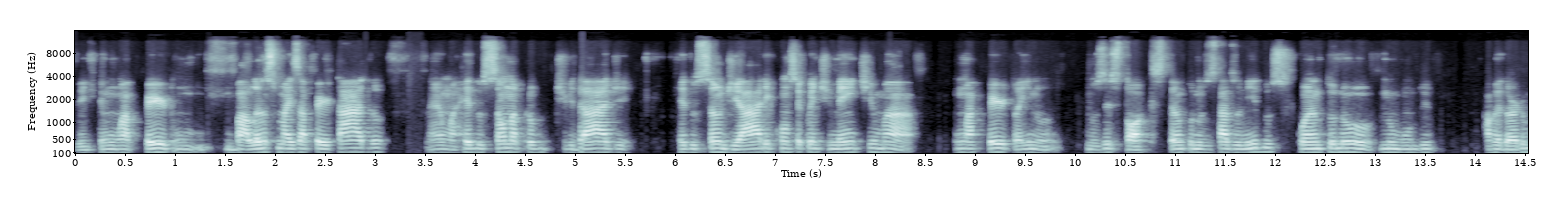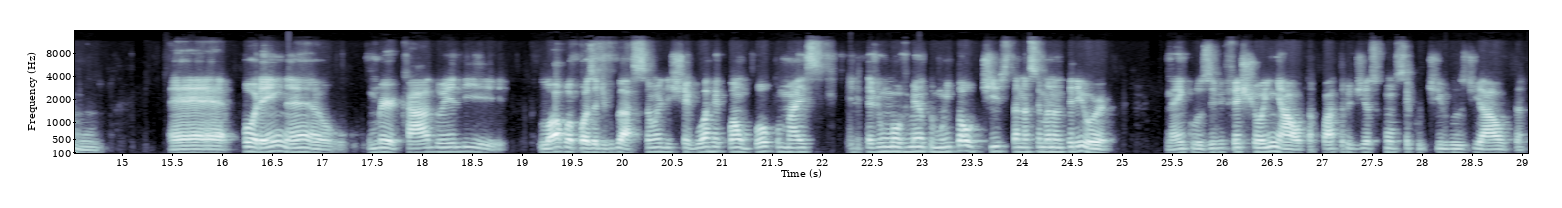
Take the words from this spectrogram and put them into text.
veio ter um aperto, um balanço mais apertado, né, uma redução na produtividade, redução de área e, consequentemente, uma, um aperto aí no, nos estoques, tanto nos Estados Unidos quanto no, no mundo, ao redor do mundo. É, porém, né, o, o mercado, ele, logo após a divulgação, ele chegou a recuar um pouco, mas ele teve um movimento muito altista na semana anterior, né, inclusive fechou em alta, quatro dias consecutivos de alta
